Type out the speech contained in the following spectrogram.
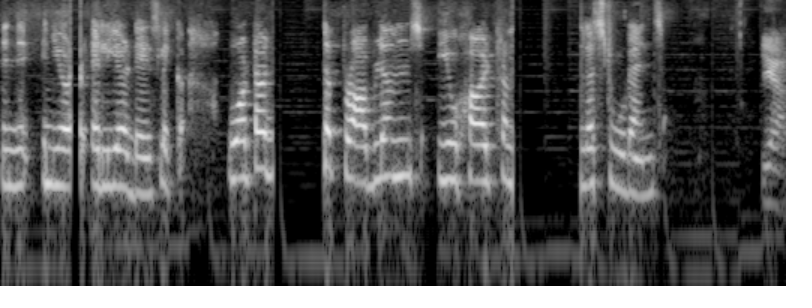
in in your earlier days. Like, what are the problems you heard from the students? Yeah,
